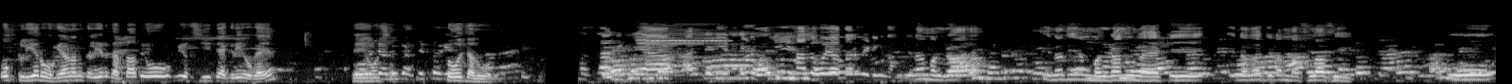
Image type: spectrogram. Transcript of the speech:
ਉਹ ਕਲੀਅਰ ਹੋ ਗਿਆ ਉਹਨਾਂ ਨੂੰ ਕਲੀਅਰ ਕਰਤਾ ਤੇ ਉਹ ਵੀ ਉਸ ਚੀਜ਼ ਤੇ ਐਗਰੀ ਹੋ ਗਏ ਆ। ਤੇ ਹੁਣ ਚਾਲੂ ਕਰ ਦਿੱਤਾ ਗਿਆ। ਟੋਲ ਚਾਲੂ ਹੋ ਗਿਆ। ਮਸਲਾ ਨਿਕਲਿਆ ਅੱਜ ਜਿਹੜੀ ਇਹਨਾਂ ਕੀ ਹੱਲ ਹੋਇਆ ਸਰ ਮੀਟਿੰਗ ਦਾ। ਇਹਨਾਂ ਮੰਗਾਂ ਇਹਨਾਂ ਦੀਆਂ ਮੰਗਾਂ ਨੂੰ ਲੈ ਕੇ ਇਹਨਾਂ ਦਾ ਜਿਹੜਾ ਮਸਲਾ ਸੀ ਉਹ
